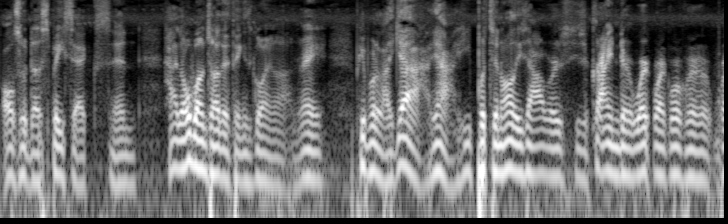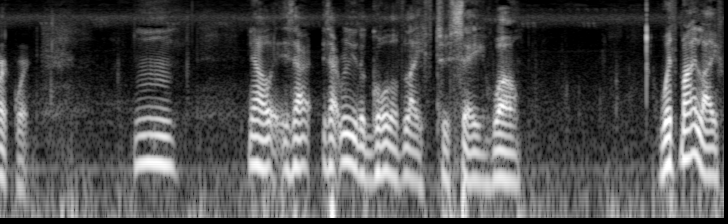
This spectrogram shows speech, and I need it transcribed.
also does SpaceX and has a whole bunch of other things going on, right? People are like, yeah, yeah, he puts in all these hours. He's a grinder, work, work, work, work, work, work. Mm. Now, is that is that really the goal of life to say, well, with my life,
